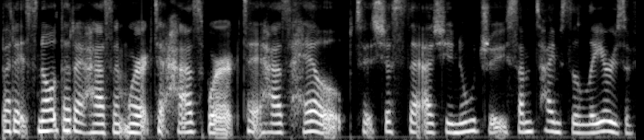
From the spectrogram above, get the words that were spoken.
but it's not that it hasn't worked, it has worked, it has helped. It's just that, as you know, Drew, sometimes the layers of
